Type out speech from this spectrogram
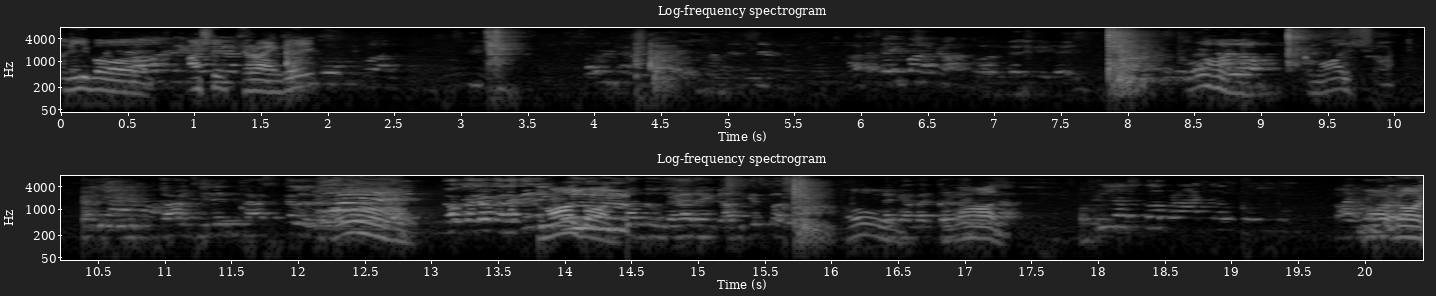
अगली बॉल आशिफ करवाएँगे। कमाल शॉट कमाल बॉल कमाल। डॉट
